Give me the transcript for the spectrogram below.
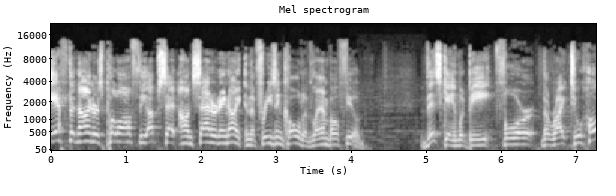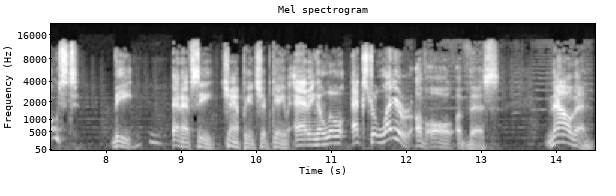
if the Niners pull off the upset on Saturday night in the freezing cold of Lambeau Field, this game would be for the right to host the NFC Championship game, adding a little extra layer of all of this. Now, then,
